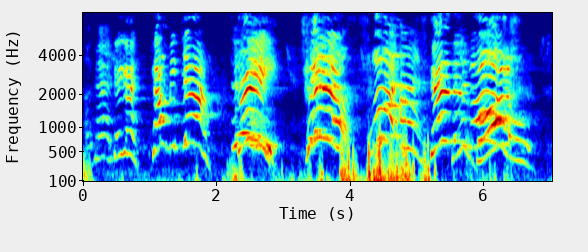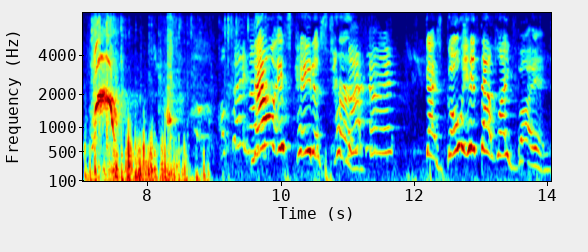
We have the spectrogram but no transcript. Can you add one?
Okay. Okay, guys, count me down. Three, two, one. Cannonball! Okay, Now it's Kayda's turn. my turn. Guys, go hit that like button.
